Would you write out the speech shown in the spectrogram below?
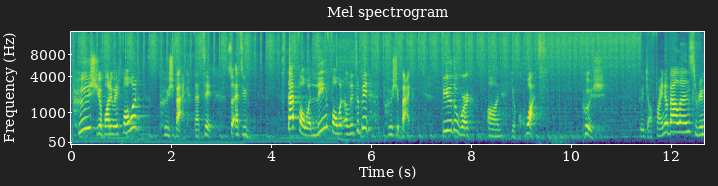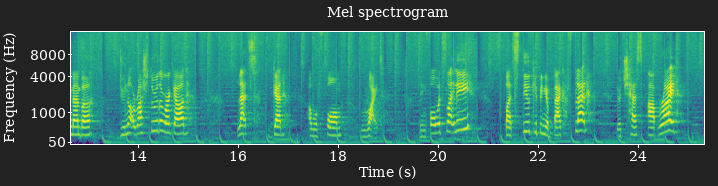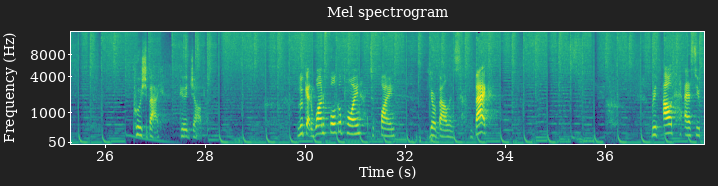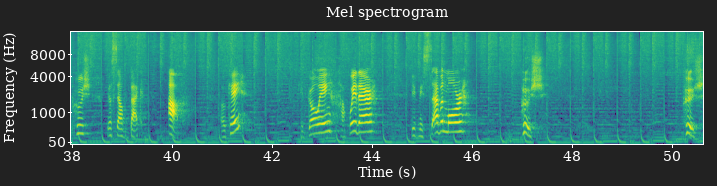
push your body weight forward, push back. That's it. So as you step forward, lean forward a little bit, push it back. Feel the work on your quads push. Good job, find your balance. Remember, do not rush through the workout. Let's get our form right. Lean forward slightly, but still keeping your back flat, your chest upright. Push back, good job. Look at one focal point to find your balance. Back, breathe out as you push yourself back up. Okay? Keep going, halfway there. Give me seven more. Push. Push.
